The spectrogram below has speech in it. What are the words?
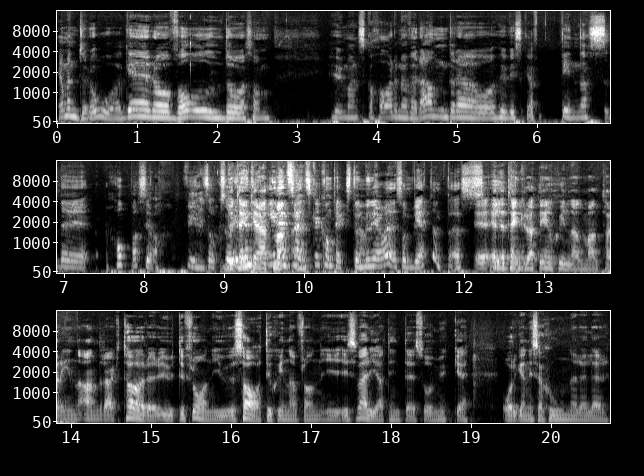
ja, men droger och våld och som hur man ska ha det med varandra och hur vi ska finnas. Det hoppas jag finns också du i, den, att i man, den svenska kontexten. Ja. Men jag som vet inte. Eh, eller tänker du att det är en skillnad man tar in andra aktörer utifrån i USA till skillnad från i, i Sverige? Att det inte är så mycket organisationer eller eh,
